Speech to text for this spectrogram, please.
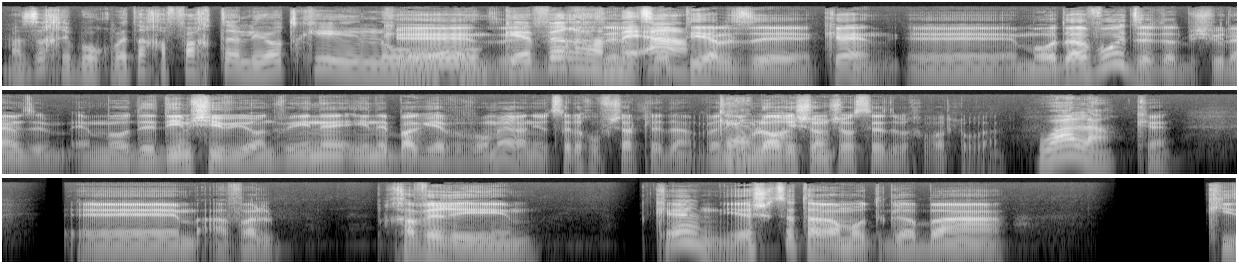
מה זה חיבוק? בטח הפכת להיות כאילו כן, זה, גבר כזה המאה. הרציתי על זה, כן, אה, הם מאוד אהבו את זה, את יודעת, בשבילם זה, הם מעודדים שוויון, והנה הנה בא גבר ואומר, אני יוצא לחופשת לידה, ואני כן. גם לא הראשון שעושה את זה בחברת לוריאל. וואלה. כן. אמ, אבל חברים, כן, יש קצת הרמות גבה, כי,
